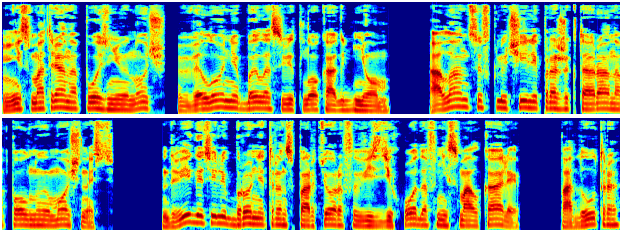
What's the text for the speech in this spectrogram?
Несмотря на позднюю ночь, в Велоне было светло как днем. Аланцы включили прожектора на полную мощность. Двигатели бронетранспортеров и вездеходов не смолкали. Под утро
